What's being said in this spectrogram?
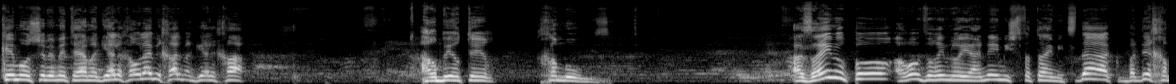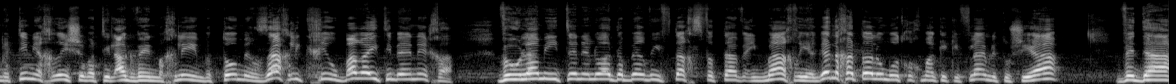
כמו שבאמת היה מגיע לך, אולי בכלל מגיע לך הרבה יותר חמור מזה. אז ראינו פה, הרוב דברים לא יענה, איש שפתיים יצדק, בדיך מתים יחרישו ותלעג ואין מחלים, ותאמר זך לקחי ובה ראיתי בעיניך, ואולם ייתן אלוה אדבר ויפתח שפתיו עמך, ויגד לך תועל ומאוד חוכמה ככפליים לתושייה, ודע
